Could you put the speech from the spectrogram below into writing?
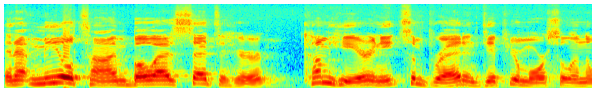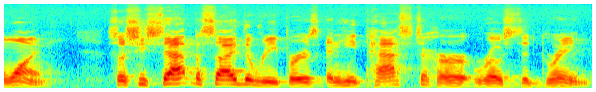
And at mealtime, Boaz said to her, Come here and eat some bread and dip your morsel in the wine. So she sat beside the reapers, and he passed to her roasted grain.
